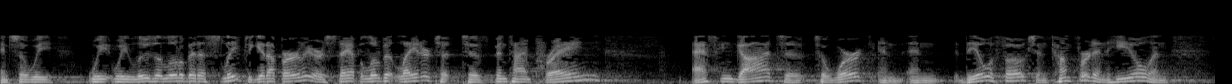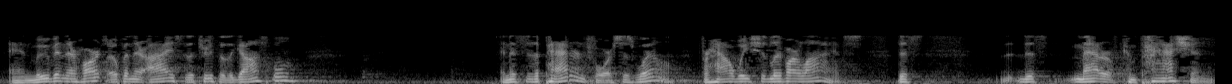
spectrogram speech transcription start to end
And so we, we, we lose a little bit of sleep to get up earlier or stay up a little bit later to, to spend time praying, asking God to, to work and, and deal with folks and comfort and heal and, and move in their hearts, open their eyes to the truth of the gospel. And this is a pattern for us as well for how we should live our lives. This, this matter of compassion,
